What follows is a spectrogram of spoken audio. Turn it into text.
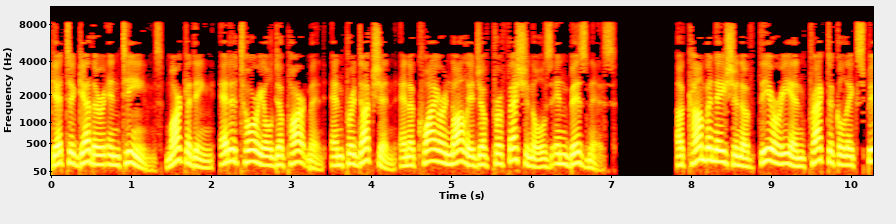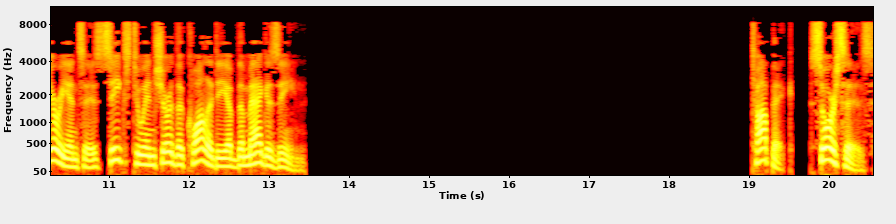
get together in teams marketing, editorial department, and production and acquire knowledge of professionals in business. A combination of theory and practical experiences seeks to ensure the quality of the magazine. Topic. Sources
